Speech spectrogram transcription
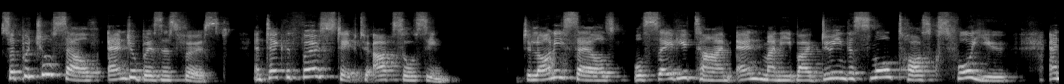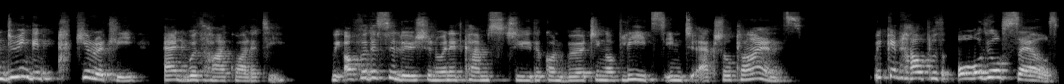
So put yourself and your business first and take the first step to outsourcing. Jelani Sales will save you time and money by doing the small tasks for you and doing them accurately and with high quality. We offer the solution when it comes to the converting of leads into actual clients. We can help with all your sales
